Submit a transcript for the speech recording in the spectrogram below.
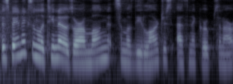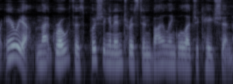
Hispanics and Latinos are among some of the largest ethnic groups in our area, and that growth is pushing an interest in bilingual education.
